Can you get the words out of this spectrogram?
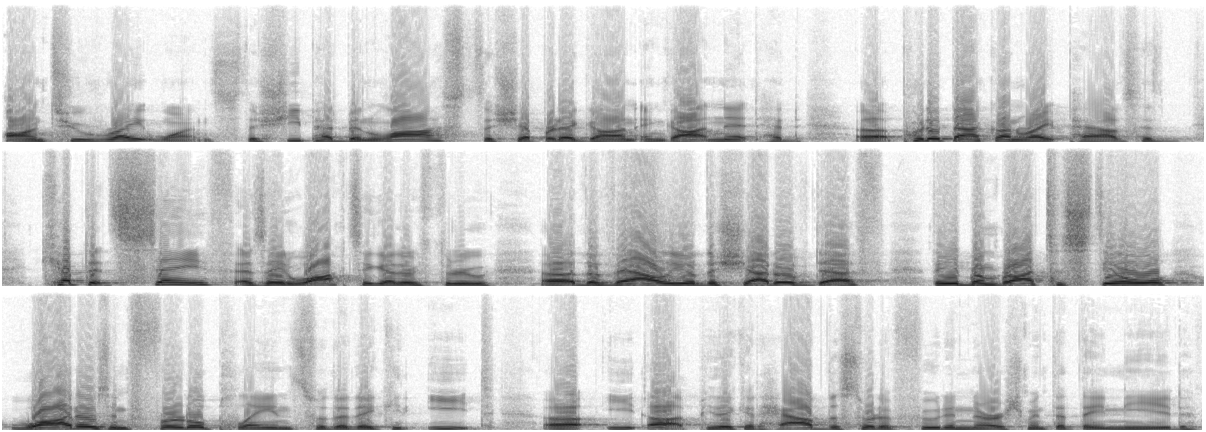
onto right ones. The sheep had been lost, the shepherd had gone and gotten it, had uh, put it back on right paths, had kept it safe as they'd walked together through uh, the valley of the shadow of death. They had been brought to still waters and fertile plains so that they could eat, uh, eat up. They could have the sort of food and nourishment that they need.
